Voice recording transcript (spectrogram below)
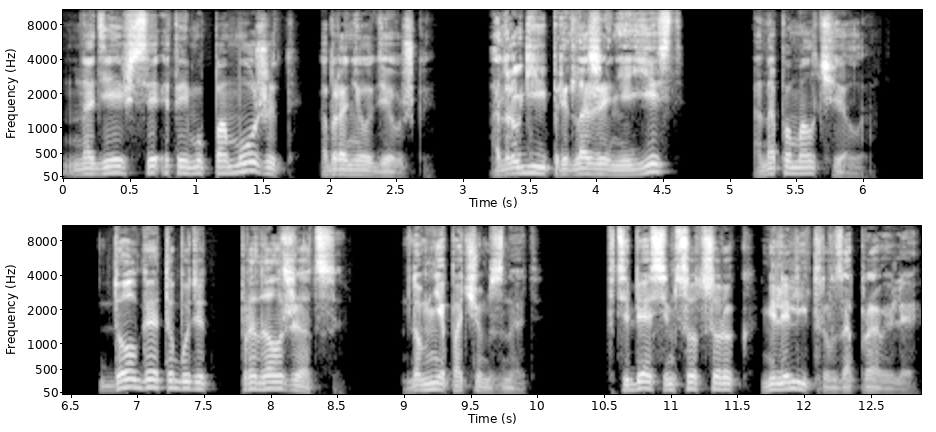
«Надеешься, это ему поможет?» — обронила девушка. «А другие предложения есть?» Она помолчала. «Долго это будет продолжаться? Но мне почем знать? В тебя 740 миллилитров заправили,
